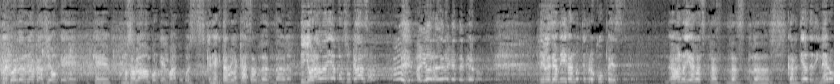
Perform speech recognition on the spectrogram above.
Recuerdo en una ocasión que, que, nos hablaban porque el banco pues quería quitarnos la casa y lloraba ella por su casa, la lloradera que tenía. Y le decía, amiga, no te preocupes, van a llegar las, las, las, las cartillas de dinero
